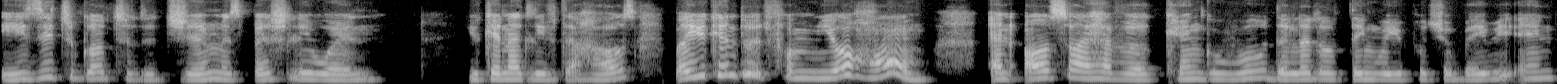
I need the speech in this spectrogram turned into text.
easy to go to the gym, especially when you cannot leave the house, but you can do it from your home. And also, I have a kangaroo, the little thing where you put your baby in,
